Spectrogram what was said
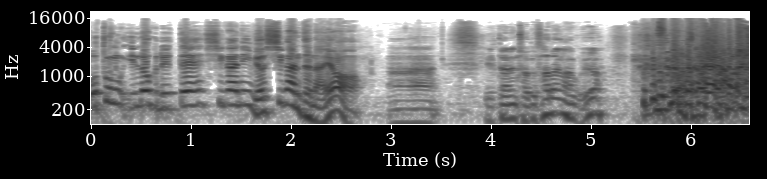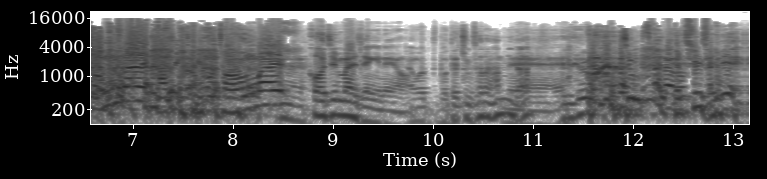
보통 일러 그릴 때 시간이 몇 시간 드나요? 아, 일단은 저도 사랑하고요. 정말 그리고 정말 네. 거짓말쟁이네요. 아, 뭐, 뭐 대충 사랑합니다. 네. 대충 사랑합니다. 이게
